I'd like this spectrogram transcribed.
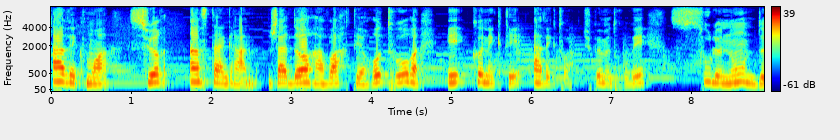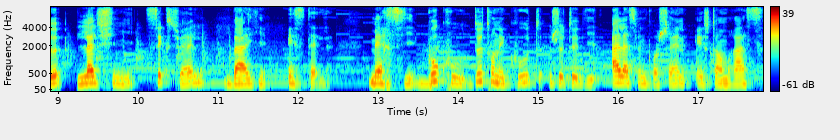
avec moi sur Instagram. J'adore avoir tes retours et connecter avec toi. Tu peux me trouver sous le nom de l'alchimie sexuelle by Estelle. Merci beaucoup de ton écoute. Je te dis à la semaine prochaine et je t'embrasse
